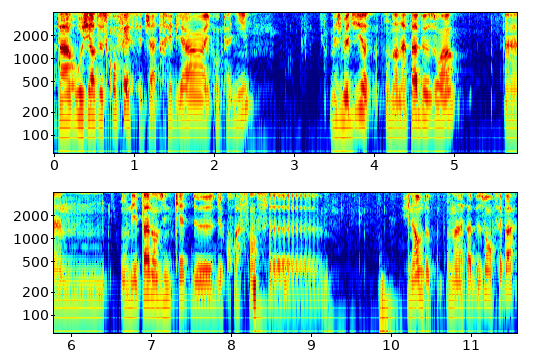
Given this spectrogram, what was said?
pas à rougir de ce qu'on fait, c'est déjà très bien et compagnie. Mais je me dis, on n'en a pas besoin. Euh, on n'est pas dans une quête de, croissance euh, énorme, donc on n'en a pas besoin, on fait pas.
